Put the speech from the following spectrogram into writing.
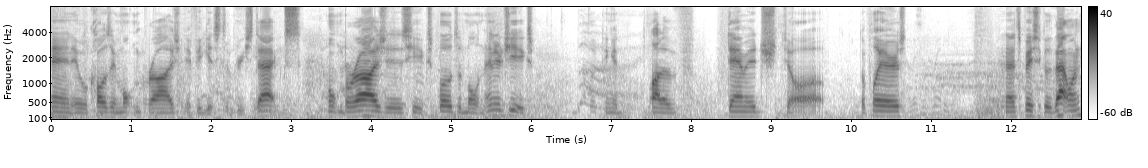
and it will cause a Molten Barrage if he gets to 3 stacks. Molten Barrage is he explodes with Molten Energy, inflicting a lot of damage to all the players. That's basically that one.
